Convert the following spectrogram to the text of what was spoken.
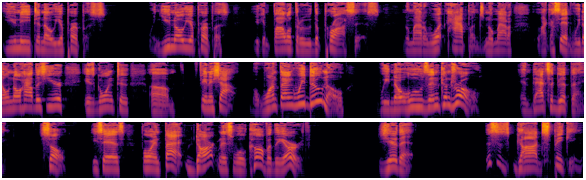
You need to know your purpose. When you know your purpose, you can follow through the process no matter what happens, no matter, like I said, we don't know how this year is going to um, finish out. But one thing we do know, we know who's in control, and that's a good thing. So he says, For in fact, darkness will cover the earth. Did you hear that? This is God speaking.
